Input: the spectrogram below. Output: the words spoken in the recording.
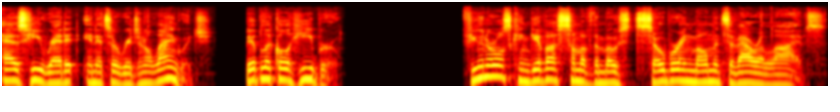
as he read it in its original language, Biblical Hebrew. Funerals can give us some of the most sobering moments of our lives.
